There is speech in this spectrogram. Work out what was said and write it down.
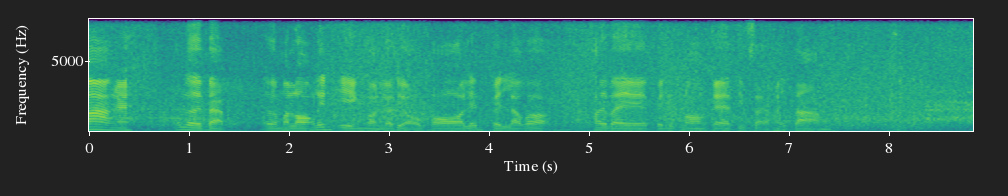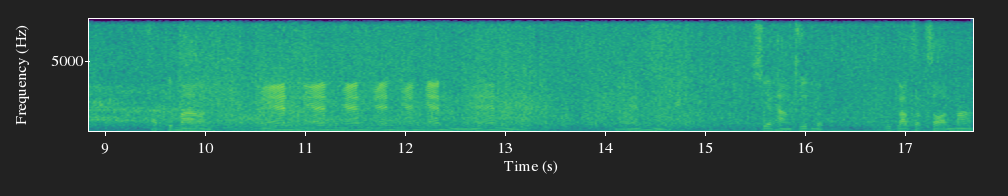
ว่างไง ก็เลยแบบเออมาลองเล่นเองก่อนแล้วเดี๋ยวพอเล่นเป็นแล้วก็ค่อยไปเป็นลูกน้องแกติดสายให้ตามขัดขึ้นมาก่อนงานงานงานงานงานงานงานงานเชี่ยทางขึ้นแบบลึกลับซับซ้อนมาก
